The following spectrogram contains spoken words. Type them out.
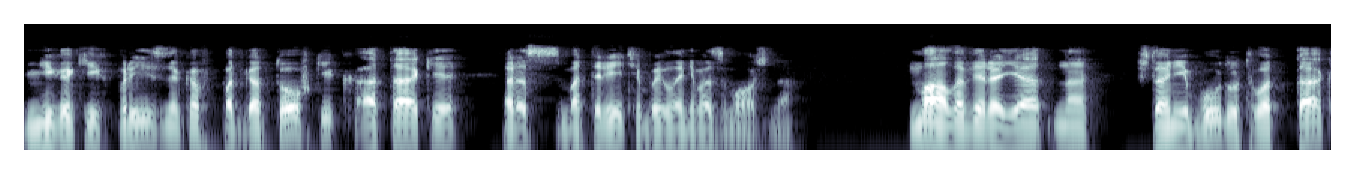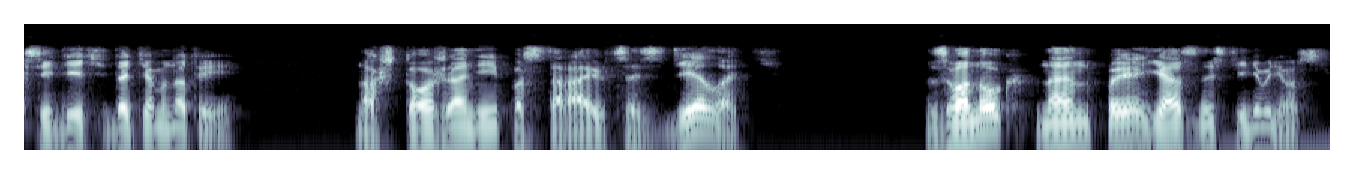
никаких признаков подготовки к атаке рассмотреть было невозможно. Маловероятно, что они будут вот так сидеть до темноты. Но что же они постараются сделать? Звонок на НП ясности не внес.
